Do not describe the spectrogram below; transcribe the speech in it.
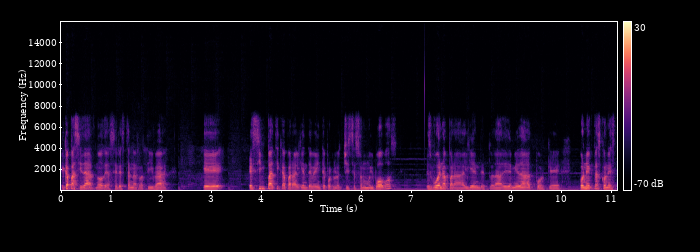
qué capacidad, ¿no? De hacer esta narrativa que es simpática para alguien de 20 porque los chistes son muy bobos. Es buena para alguien de tu edad y de mi edad porque conectas con est-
